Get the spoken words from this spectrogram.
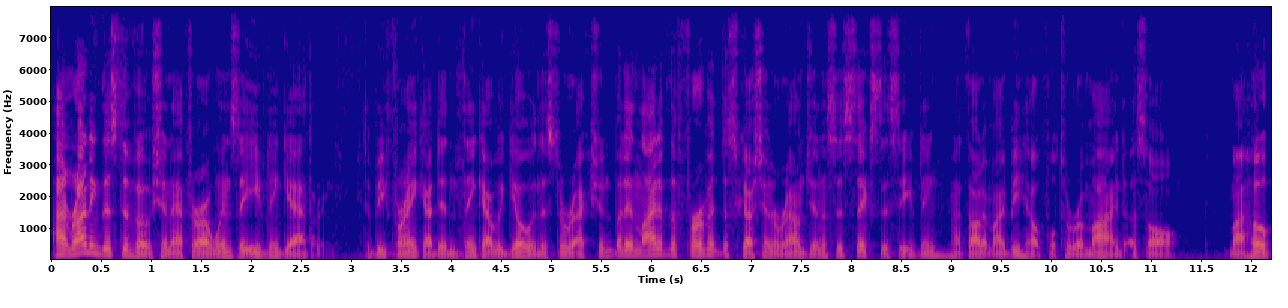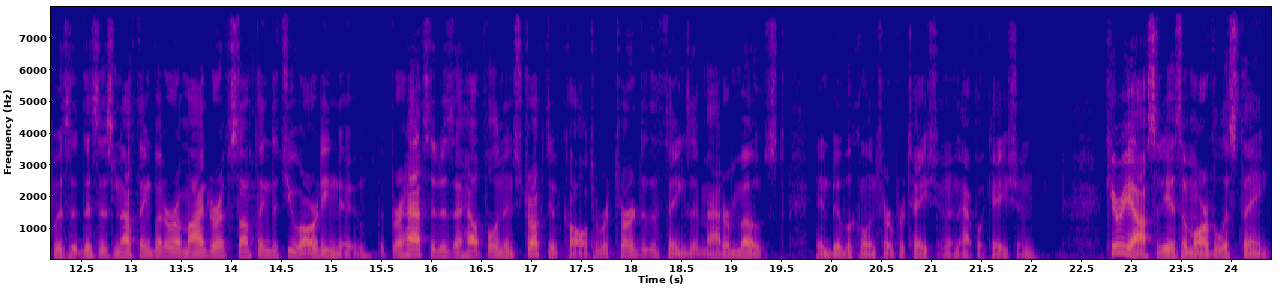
I am writing this devotion after our Wednesday evening gathering. To be frank, I didn't think I would go in this direction, but in light of the fervent discussion around Genesis 6 this evening, I thought it might be helpful to remind us all. My hope is that this is nothing but a reminder of something that you already knew, but perhaps it is a helpful and instructive call to return to the things that matter most in biblical interpretation and application. Curiosity is a marvelous thing.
